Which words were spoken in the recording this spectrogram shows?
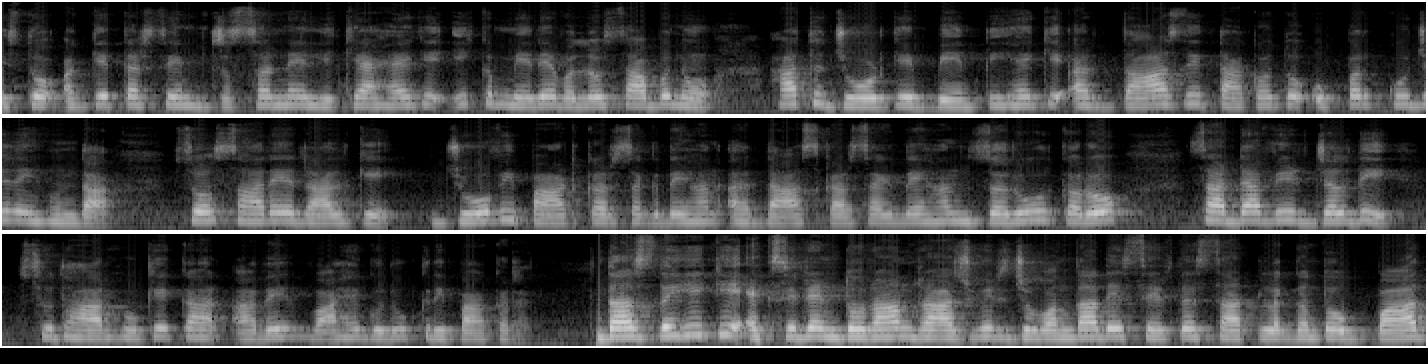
ਇਸ ਤੋਂ ਅੱਗੇ ਤਰਸੇਮ ਜੱਸਰ ਨੇ ਲਿਖਿਆ ਹੈ ਕਿ ਇੱਕ ਮੇਰੇ ਵੱਲੋਂ ਸਭ ਨੂੰ ਹੱਥ ਜੋੜ ਕੇ ਬੇਨਤੀ ਹੈ ਕਿ ਅਰਦਾਸ ਦੀ ਤਾਕਤ ਤੋਂ ਉੱਪਰ ਕੁਝ ਨਹੀਂ ਹੁੰਦਾ। ਸੋ ਸਾਰੇ ਰਲ ਕੇ ਜੋ ਵੀ ਪਾਠ ਕਰ ਸਕਦੇ ਹਨ, ਅਰਦਾਸ ਕਰ ਸਕਦੇ ਹਨ, ਜ਼ਰੂਰ ਕਰੋ। ਸਾਡਾ ਵੀਰ ਜਲਦੀ ਸੁਧਾਰ ਹੋ ਕੇ ਘਰ ਆਵੇ। ਵਾਹਿਗੁਰੂ, ਕਿਰਪਾ ਕਰਨ। ਦੱਸ ਦਈਏ ਕਿ ਐਕਸੀਡੈਂਟ ਦੌਰਾਨ ਰਾਜਵੀਰ ਜਵੰਦਾ ਦੇ ਸਿਰ ਤੇ ਸੱਟ ਲੱਗਣ ਤੋਂ ਬਾਅਦ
